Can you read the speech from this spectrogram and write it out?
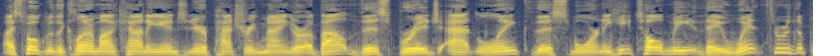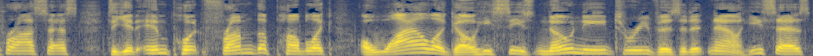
I spoke with the Clermont County engineer Patrick Manger about this bridge at length this morning. He told me they went through the process to get input from the public a while ago. He sees no need to revisit it now. He says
